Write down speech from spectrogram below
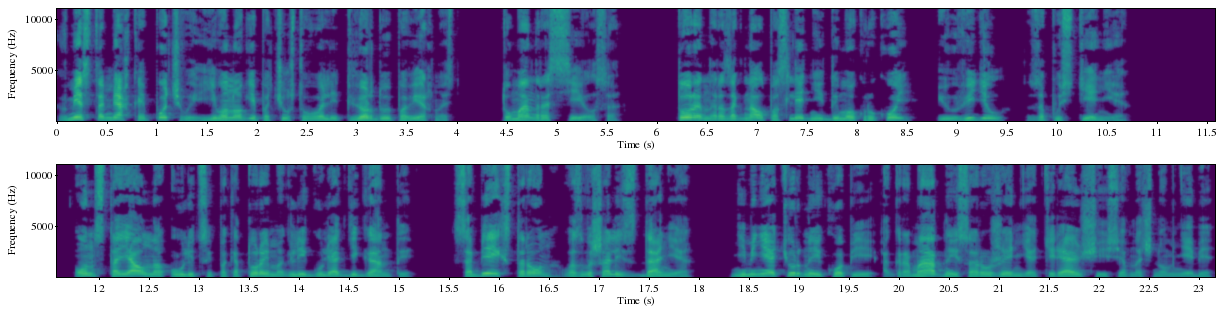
Вместо мягкой почвы его ноги почувствовали твердую поверхность. Туман рассеялся. Торрен разогнал последний дымок рукой и увидел запустение. Он стоял на улице, по которой могли гулять гиганты. С обеих сторон возвышались здания, не миниатюрные копии, а громадные сооружения, теряющиеся в ночном небе.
